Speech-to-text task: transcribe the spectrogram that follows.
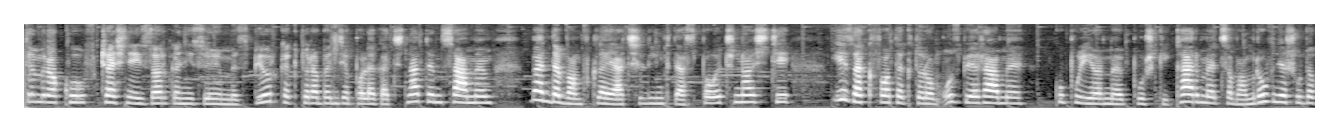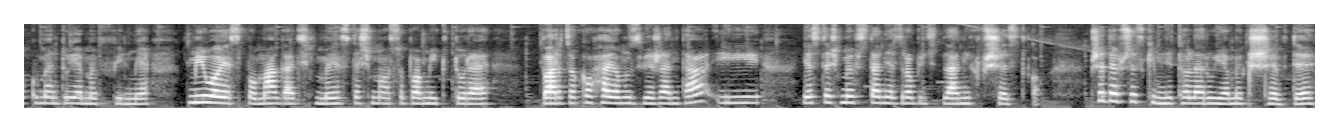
W tym roku wcześniej zorganizujemy zbiórkę, która będzie polegać na tym samym. Będę Wam wklejać link na społeczności i za kwotę, którą uzbieramy, kupujemy puszki karmy, co Wam również udokumentujemy w filmie. Miło jest pomagać. My jesteśmy osobami, które bardzo kochają zwierzęta i jesteśmy w stanie zrobić dla nich wszystko. Przede wszystkim nie tolerujemy krzywdy,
